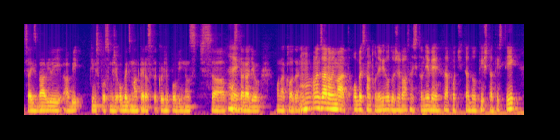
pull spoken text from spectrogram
sa ich zbavili, aby tým spôsobom, že obec má teraz akože povinnosť sa postarať o, o nakladanie. Uh-huh, len zároveň má obec tam tú nevýhodu, že vlastne si to nevie započítať do tých štatistík.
